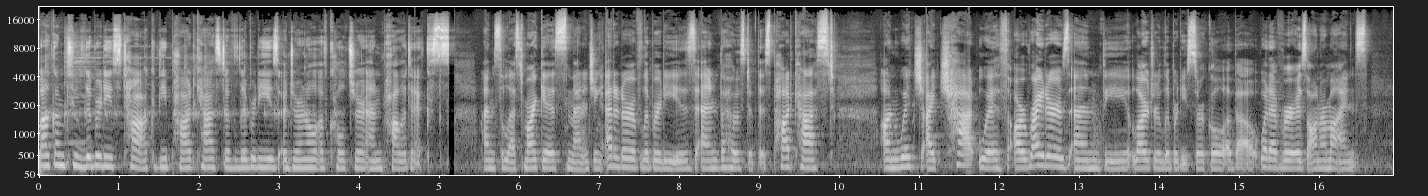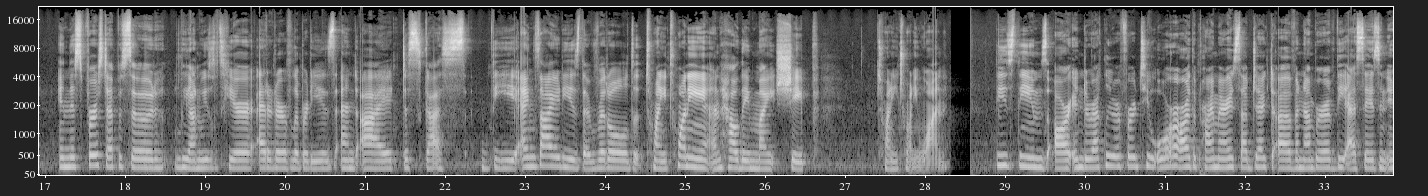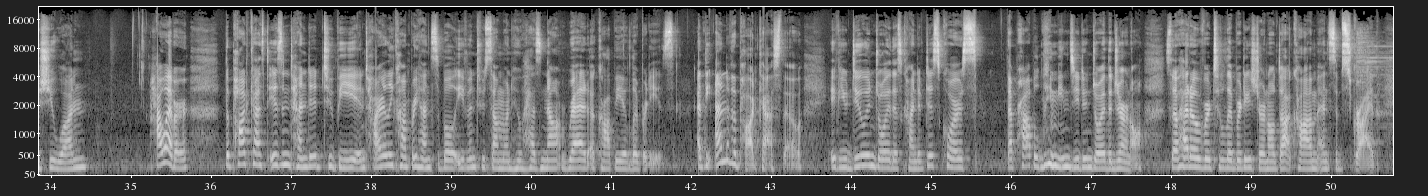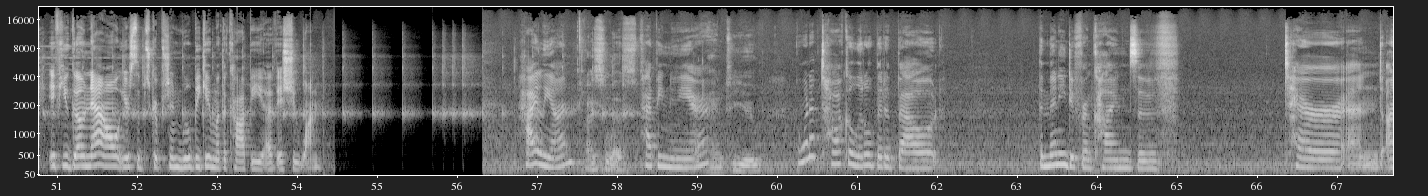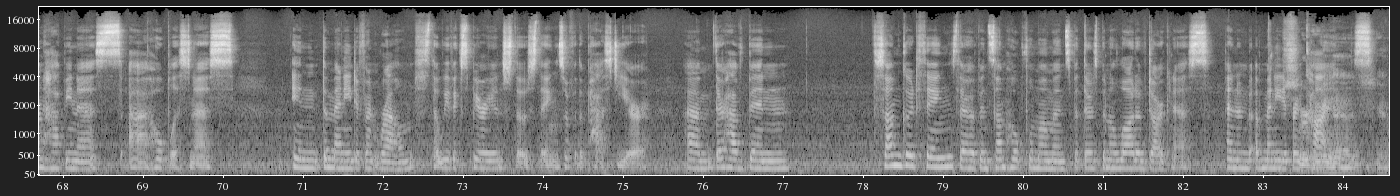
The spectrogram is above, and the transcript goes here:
Welcome to Liberties Talk, the podcast of Liberties, a journal of culture and politics. I'm Celeste Marcus, managing editor of Liberties and the host of this podcast, on which I chat with our writers and the larger Liberty circle about whatever is on our minds. In this first episode, Leon Wieseltier, editor of Liberties, and I discuss the anxieties that riddled 2020 and how they might shape 2021. These themes are indirectly referred to or are the primary subject of a number of the essays in issue one. However, the podcast is intended to be entirely comprehensible even to someone who has not read a copy of Liberties. At the end of the podcast, though, if you do enjoy this kind of discourse, that probably means you'd enjoy the journal. So head over to libertiesjournal.com and subscribe. If you go now, your subscription will begin with a copy of issue one. Hi, Leon. Hi, Celeste. Happy New Year. And to you. I want to talk a little bit about the many different kinds of terror and unhappiness, uh, hopelessness in the many different realms that we've experienced those things over the past year. Um, there have been some good things, there have been some hopeful moments, but there's been a lot of darkness and of many different kinds. Has, yeah.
